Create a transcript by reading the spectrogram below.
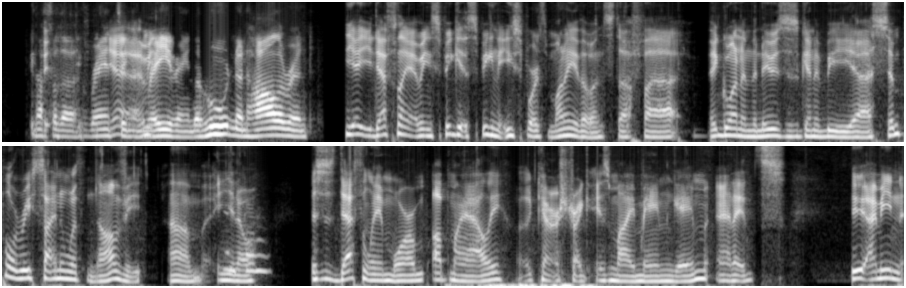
Enough of the ranting I and mean- raving, the hooting and hollering. Yeah, you definitely. I mean, speaking speaking of esports money though and stuff, uh, big one in the news is to be uh, s1mple re-signing with Navi. Um, and, you know, this is definitely more up my alley. Uh, Counter Strike is my main game, and it's. I mean,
